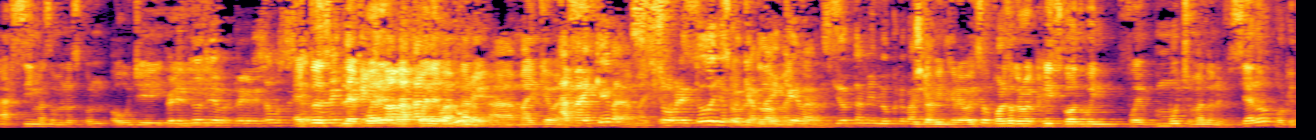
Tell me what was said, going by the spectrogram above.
Así más o menos con OJ. y- Pero entonces le regresamos a este Entonces le que puede, le bajar puede bajar a Mike Evans. A Mike Evans. A Mike Sobre Evans. todo yo Sobre creo que a Mike, Evans. Yo también lo creo Yo bastante. también creo eso, por eso creo que Chris Godwin fue mucho más beneficiado, porque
